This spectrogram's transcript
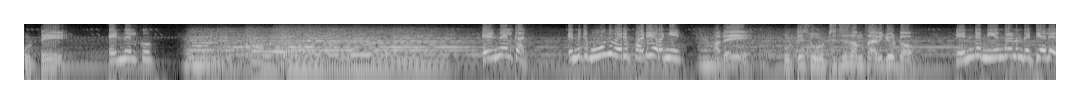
കുട്ടി. എഴുന്നേൽക്കൂ. എഴുന്നേൽക്കാൻ. എന്നിട്ട് മൂന്ന് പേരും പടി ഇറങ്ങി അതെ കുട്ടി സൂക്ഷിച്ച് സംസാരിക്കൂട്ടോ എന്റെ നിയന്ത്രണം തെറ്റിയാൽ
